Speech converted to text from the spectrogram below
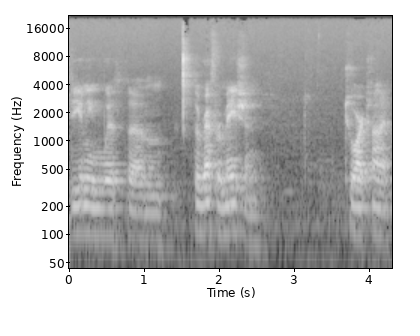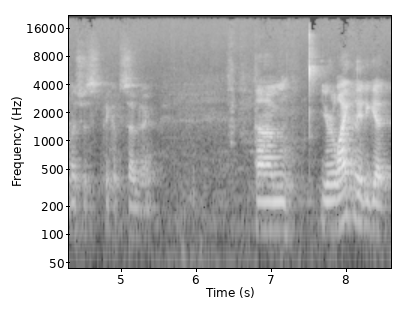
dealing with um, the Reformation to our time. Let's just pick up the subject. Um, you're likely to get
